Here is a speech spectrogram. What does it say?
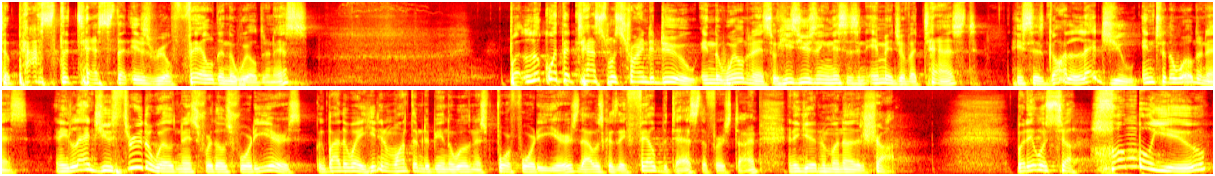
to pass the test that Israel failed in the wilderness. But look what the test was trying to do in the wilderness. So he's using this as an image of a test. He says, God led you into the wilderness. And he led you through the wilderness for those 40 years. But by the way, he didn't want them to be in the wilderness for 40 years. That was because they failed the test the first time, and he gave them another shot. But it was to humble you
